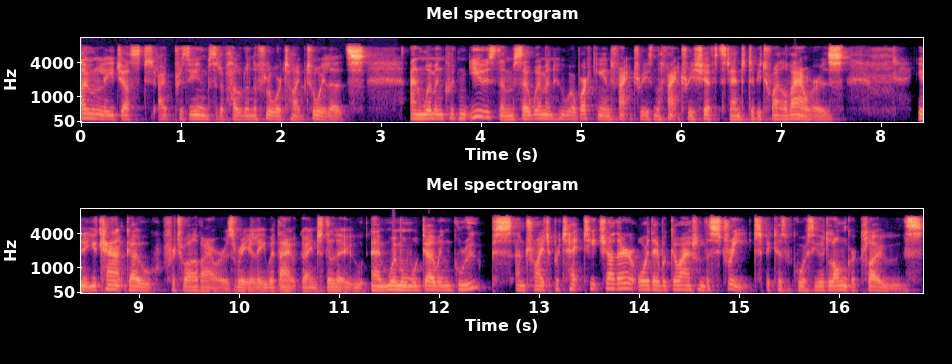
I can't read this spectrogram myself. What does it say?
only just, I presume, sort of hole in the floor type toilets, and women couldn't use them. So, women who were working in factories and the factory shifts tended to be 12 hours you know, you can't go for 12 hours really without going to the loo. And women would go in groups and try to protect each other, or they would go out on the street because, of course, you had longer clothes.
